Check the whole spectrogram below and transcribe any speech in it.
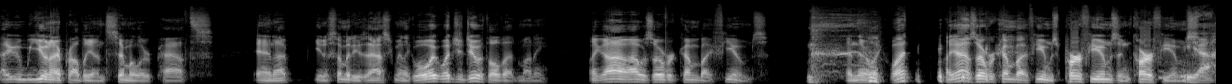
I, you and I are probably on similar paths. And I, you know, somebody was asking me like, "Well, what, what'd you do with all that money?" Like, oh, I was overcome by fumes. And they're like, "What?" Like, I was overcome by fumes, perfumes, and car fumes. Yeah.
